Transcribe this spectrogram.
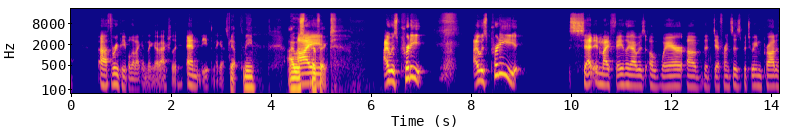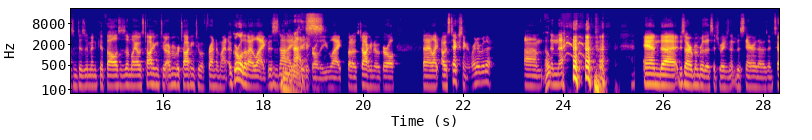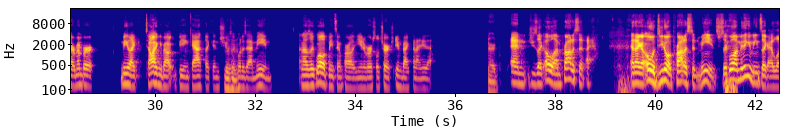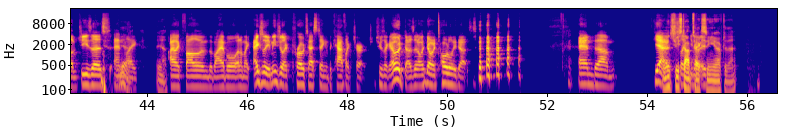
uh, three people that I can think of actually, and Ethan I guess. yep me. I was I- perfect. I was pretty, I was pretty set in my faith. Like I was aware of the differences between Protestantism and Catholicism. Like I was talking to, I remember talking to a friend of mine, a girl that I like. This is not how you treat a girl that you like, but I was talking to a girl that I like. I was texting her right over there. Um, Oh. and then, and uh, just I remember the situation, that the scenario that I was in. So I remember me like talking about being Catholic, and she was Mhm. like, "What does that mean?" And I was like, "Well, it means I'm part of the Universal Church." Even back then, I knew that. nerd And she's like, "Oh, I'm Protestant." I- And I go, "Oh, do you know what Protestant means?" She's like, "Well, I mean, I think it means like I love Jesus and Yeah, like yeah. I like follow him the Bible." And I'm like, "Actually, it means you're like protesting the Catholic Church." She was like, "Oh, it doesn't." I'm like, "No, it totally does." and um, yeah, and then she just like, stopped you know, it- texting you after that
